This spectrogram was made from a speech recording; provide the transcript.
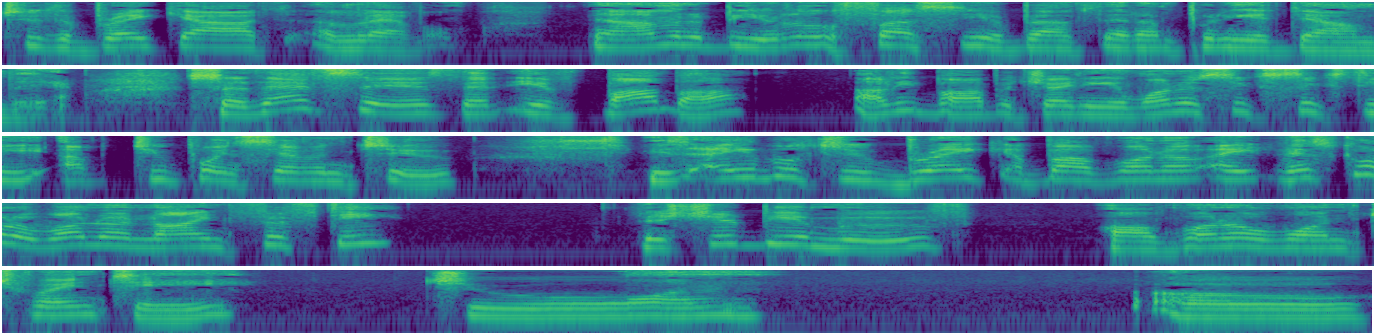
to the breakout level. Now, I'm going to be a little fussy about that. I'm putting it down there. So that says that if Baba Alibaba trading at 106.60 up 2.72 is able to break above 108. Let's call it 109.50. There should be a move of 101.20 to 109.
